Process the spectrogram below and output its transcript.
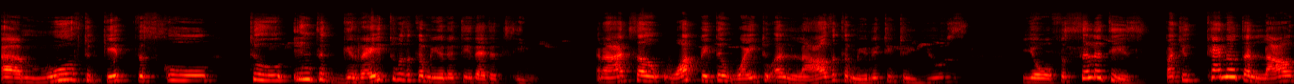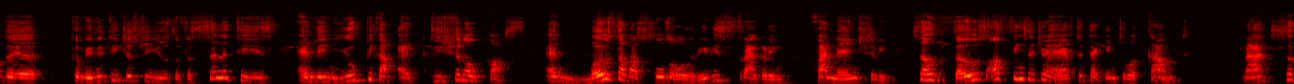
um, move to get the school to integrate with the community that it's in. Right? So, what better way to allow the community to use your facilities? But you cannot allow the community just to use the facilities and then you pick up additional costs. And most of our schools are already struggling financially. So those are things that you have to take into account. Right? So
